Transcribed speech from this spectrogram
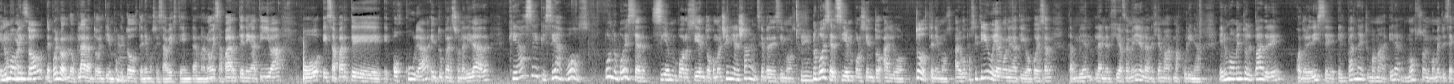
En un momento, después lo, lo aclaran todo el tiempo, que Mm. todos tenemos esa bestia interna, ¿no? Esa parte negativa o esa parte oscura en tu personalidad que hace que seas vos. Vos no podés ser 100%, como el yin y el yang siempre decimos. Sí. No podés ser 100% algo. Todos tenemos algo positivo y algo negativo. Puede ser también la energía femenina y la energía ma- masculina. En un momento el padre, cuando le dice, el panda de tu mamá era hermoso en un momento, dice,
